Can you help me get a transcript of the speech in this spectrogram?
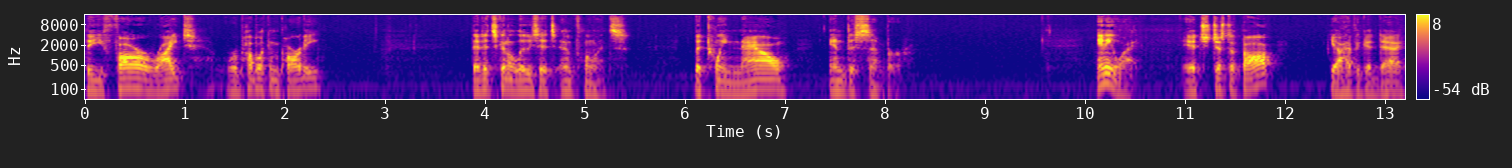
the far right Republican Party that it's going to lose its influence between now and December. Anyway, it's just a thought. Y'all have a good day.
